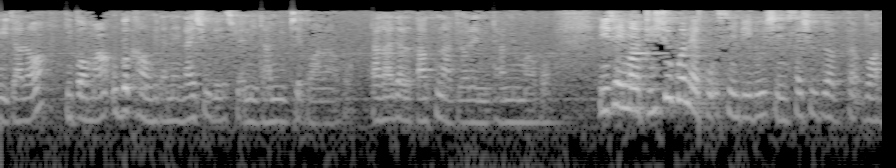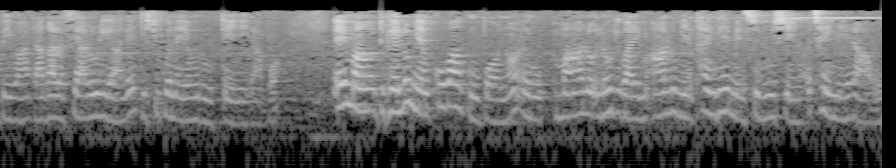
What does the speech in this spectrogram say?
ဂီကြတော့ဒီပေါ်မှာဥပ္ပခာဝေဒနာနဲ့လိုက်ရှုတယ်ဆိုတဲ့အနေအထားမျိုးဖြစ်သွားတာပေါ့ဒါကကြတော့တာခုနပြောတဲ့အနေအထားမျိုးမှာပေါ့ဒီချိန်မှာဒီရှုခွက်နဲ့ကိုအစဉ်ပြေလို့ရှိရင်ဆက်ရှုသွားပေးပါဒါကတော့ဆရာတို့တွေကလည်းဒီရှုခွက်နဲ့ယောဂီတို့တင်နေတာပေါ့ အဲ့မှာတကယ်လို့မြန်ကိုယ့်ဘကူပေါ့နော်ဟိုအမားလို့အလုပ်တွေပါမအားလို့မြန်ထိုင်ခဲ့မယ်ဆိုလို့ရှိရင်တော့အချိန်နေတာကို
